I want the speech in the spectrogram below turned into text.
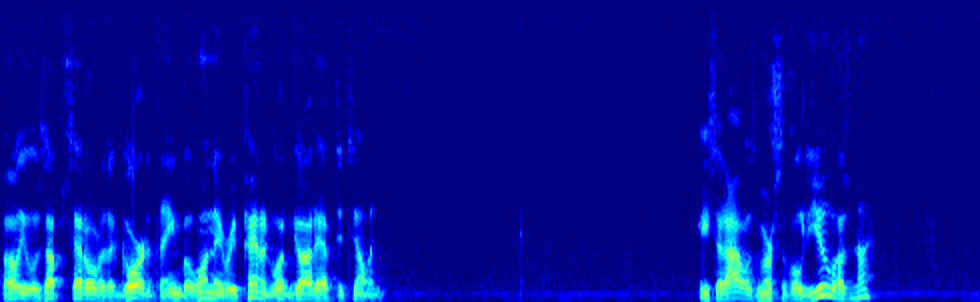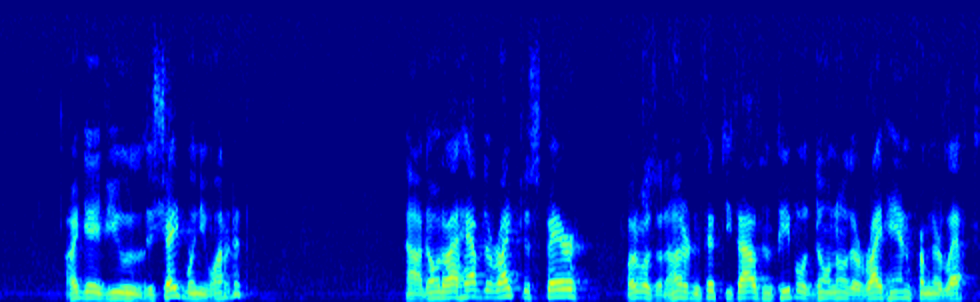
well, he was upset over the gourd thing, but when they repented, what God have to tell him? He said, I was merciful to you, wasn't I? I gave you the shade when you wanted it. Now, don't I have the right to spare, what was it, 150,000 people that don't know their right hand from their left?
